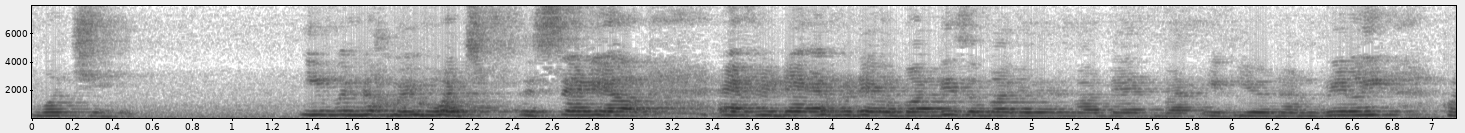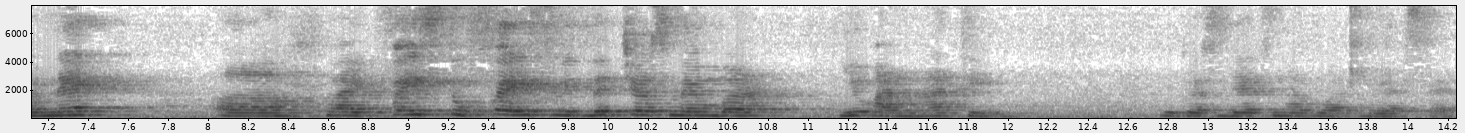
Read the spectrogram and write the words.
watching. Even though we watch the serial every day, every day about this, about that, about that, but if you don't really connect uh, like face to face with the church member, you are nothing. Because that's not what God said.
